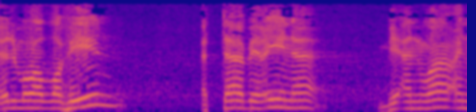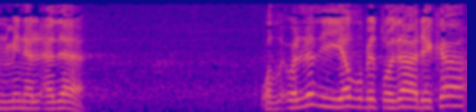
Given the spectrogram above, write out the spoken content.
الموظفين التابعين بأنواع من الأذى. والذي يضبط ذلك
